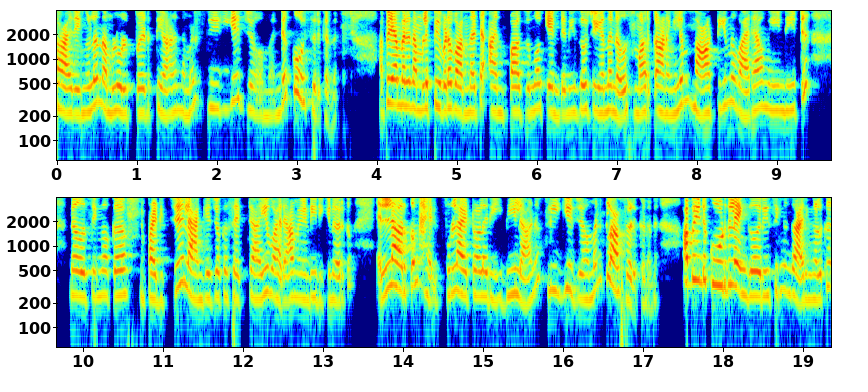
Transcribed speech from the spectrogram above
കാര്യങ്ങളും നമ്മൾ ഉൾപ്പെടുത്തിയാണ് നമ്മൾ ഫിലിയ ജർമ്മന്റെ കോഴ്സ് എടുക്കുന്നത്. അപ്പോൾ ഞാൻ പറയാം നമ്മളിപ്പോൾ ഇവിടെ വന്നിട്ട് അൻപാസുങ്ങോ കെന്റനീസോ ചെയ്യുന്ന നഴ്സുമാർക്കാണെങ്കിലും നാട്ടിൽ നിന്ന് വരാൻ വേണ്ടിയിട്ട് നഴ്സിംഗ് ഒക്കെ പഠിച്ച് ലാംഗ്വേജ് ഒക്കെ സെറ്റായി വരാൻ വേണ്ടി ഇരിക്കുന്നവർക്കും എല്ലാവർക്കും ഹെൽപ്ഫുൾ ആയിട്ടുള്ള രീതിയിലാണ് ഫ്ലീഗി ജർമ്മൻ ക്ലാസ് എടുക്കുന്നത്. അപ്പോൾ ഇതിന്റെ കൂടുതൽ എൻക്വയറീസിങ്ങും കാര്യങ്ങൾക്ക്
